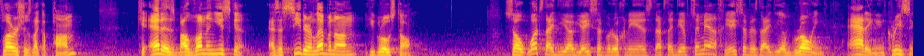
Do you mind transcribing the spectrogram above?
flourishes like a palm. Ke'erez balvon and yiska, as a cedar in Lebanon, he grows tall. So, what's the idea of Yosef Baruchni is? That's the idea of Tzemeach. Yosef is the idea of growing, adding, increasing.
